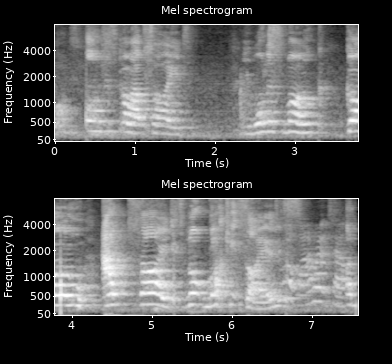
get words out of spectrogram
What? Or just go outside. You want to smoke? Go outside. It's not rocket science. You want one? I won't tell. Oh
